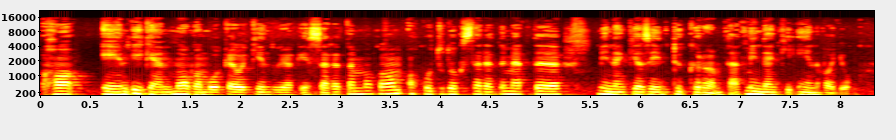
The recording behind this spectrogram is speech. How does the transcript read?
ha én igen, magamból kell, hogy kiinduljak, és szeretem magam, akkor tudok szeretni, mert mindenki az én tükröm, tehát mindenki én vagyok.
